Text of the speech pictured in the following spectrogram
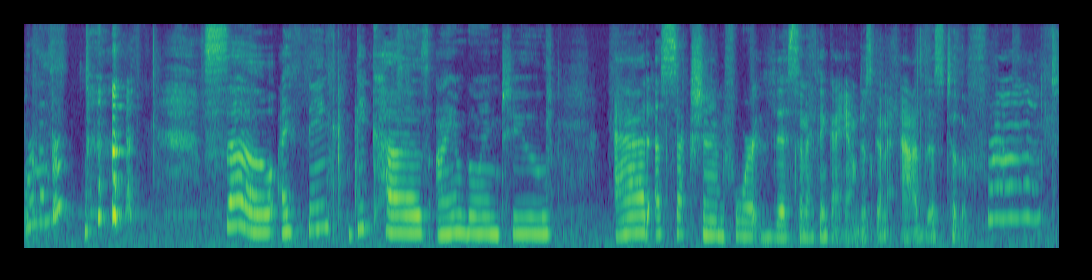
Remember. so I think because I am going to add a section for this, and I think I am just gonna add this to the front.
